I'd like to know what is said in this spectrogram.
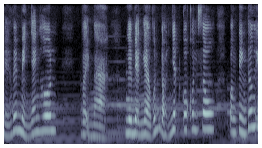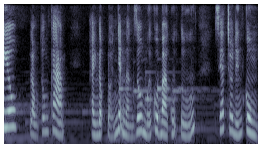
đến với mình nhanh hơn. Vậy mà, người mẹ nghèo vẫn đón nhận cô con dâu bằng tình thương yêu, lòng thông cảm. Hành động đón nhận nàng dâu mới của bà cụ tứ, xét cho đến cùng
